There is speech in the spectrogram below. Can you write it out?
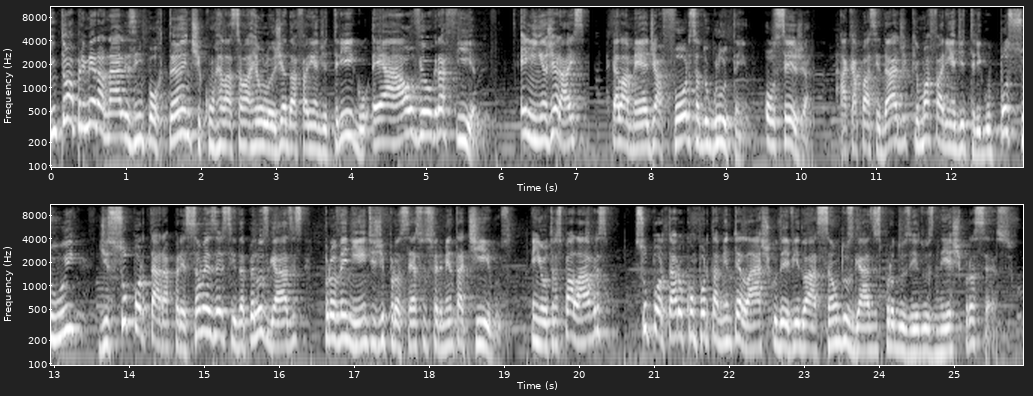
Então, a primeira análise importante com relação à reologia da farinha de trigo é a alveografia. Em linhas gerais, ela mede a força do glúten, ou seja, a capacidade que uma farinha de trigo possui de suportar a pressão exercida pelos gases provenientes de processos fermentativos. Em outras palavras, suportar o comportamento elástico devido à ação dos gases produzidos neste processo.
